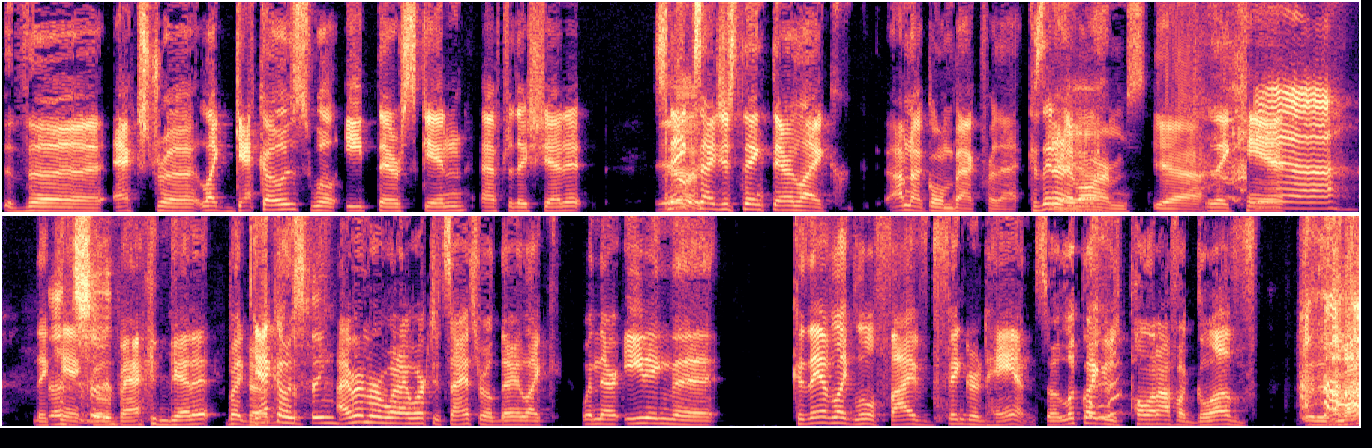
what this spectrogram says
the extra. Like geckos will eat their skin after they shed it. Snakes, Yeah. I just think they're like, I'm not going back for that because they don't have arms. Yeah. So they can't. yeah. They That's can't go a- back and get it. But Yeah. geckos, thing- I remember when I worked at Science World, they're like when they're eating the, because they have like little five fingered hands, so it looked like it was pulling off a glove with his mouth.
